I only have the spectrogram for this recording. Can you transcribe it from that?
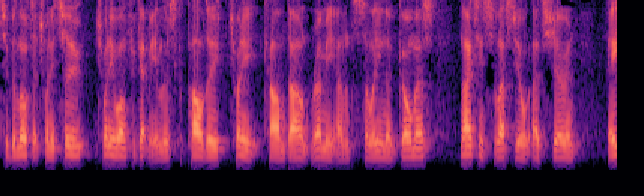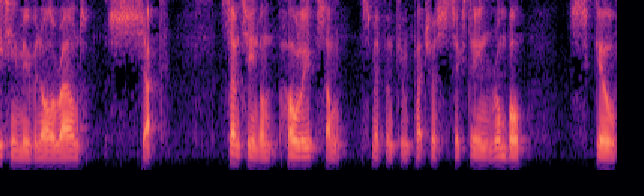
To Be Loved at 22. 21 Forget Me Liz Capaldi. 20 Calm Down Remy and Selena Gomez. 19 Celestial Ed Sheeran. 18 Moving All Around Shaq. 17 Unholy Sam Smith and Kim Petras. 16 Rumble Skill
